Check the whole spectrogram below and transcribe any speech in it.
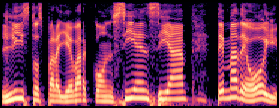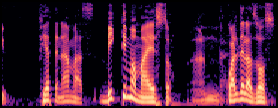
listos para llevar conciencia. Tema de hoy, fíjate nada más, víctima o maestro. Anda. ¿Cuál de las dos?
